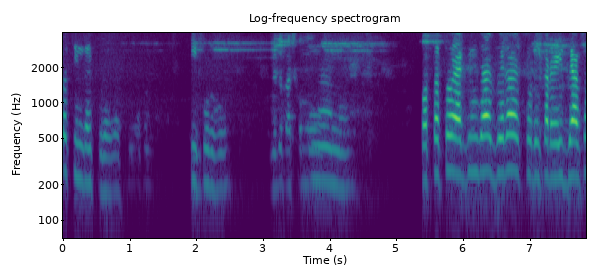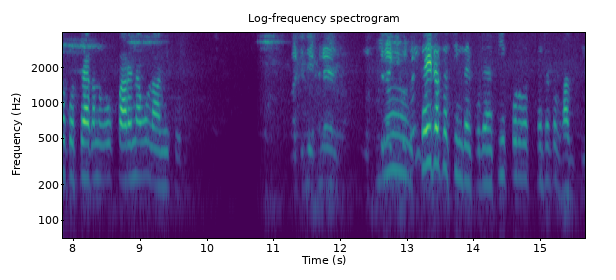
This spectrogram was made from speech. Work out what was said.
তো চিন্তায় পড়ে গেছে কি করব? না না। কথা তো একদিন যায় বেরোয়, শরীর খারাপ, এই ব্যবসা করতে এখন ও পারে না বলে আমি করি। সেইটা তো চিন্তায় পড়ে কি করব সেটা তো ভাবছি।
